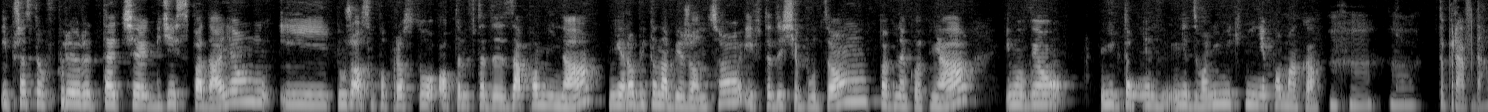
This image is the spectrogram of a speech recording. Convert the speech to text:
i przez to w priorytecie gdzieś spadają i dużo osób po prostu o tym wtedy zapomina, nie robi to na bieżąco i wtedy się budzą pewnego dnia i mówią, nikt do mnie nie dzwoni, nikt mi nie pomaga. Mhm, no, to prawda.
